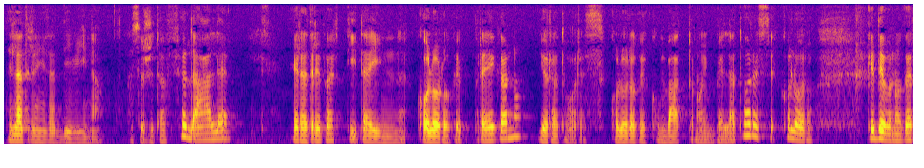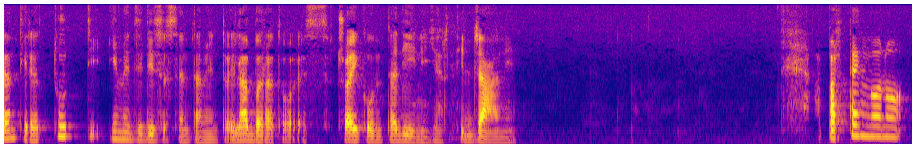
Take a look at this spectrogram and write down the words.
della Trinità Divina. La società feudale era tripartita in coloro che pregano, gli oratores, coloro che combattono, i bellatores e coloro che devono garantire a tutti i mezzi di sostentamento, i laboratores, cioè i contadini, gli artigiani. Appartengono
